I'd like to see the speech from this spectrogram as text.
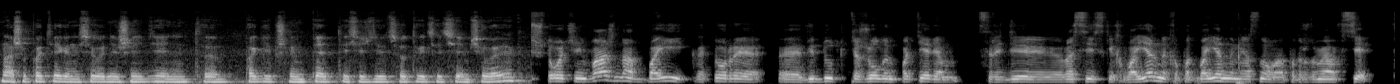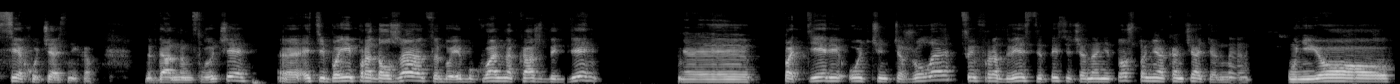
Наши потери на сегодняшний день – это погибшие 5937 человек. Что очень важно, бои, которые э, ведут к тяжелым потерям среди российских военных, а под военными основами я подразумеваю все, всех участников в данном случае. Э, эти бои продолжаются, и буквально каждый день э, потери очень тяжелая. Цифра 200 тысяч, она не то, что не окончательная. У нее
